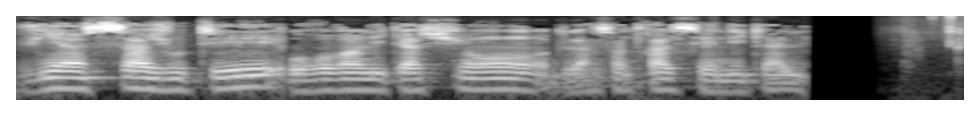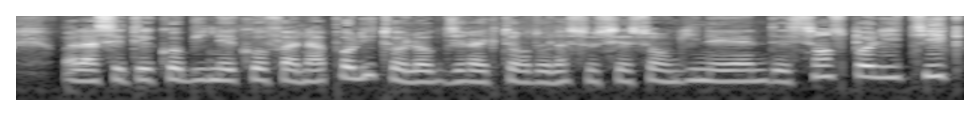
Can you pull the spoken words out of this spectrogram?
vient s'ajouter aux revendications de la centrale syndicale voilà, c'était Kobine Kofana, politologue, directeur de l'Association guinéenne des sciences politiques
